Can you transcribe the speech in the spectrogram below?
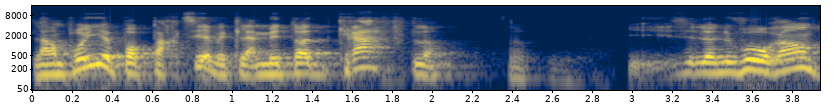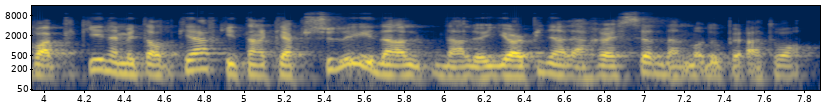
L'employé n'est pas parti avec la méthode Craft. Là. Le nouveau rentre va appliquer la méthode Craft qui est encapsulée dans, dans le ERP, dans la recette, dans le mode opératoire.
